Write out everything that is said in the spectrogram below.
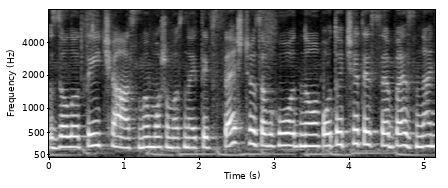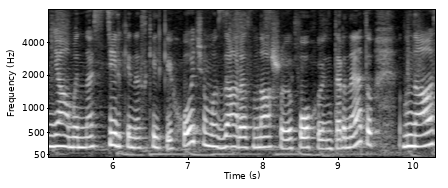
золотий час. Ми можемо знайти все, що завгодно, оточити себе знаннями настільки, наскільки хочемо. Зараз в нашу епоху інтернету в нас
